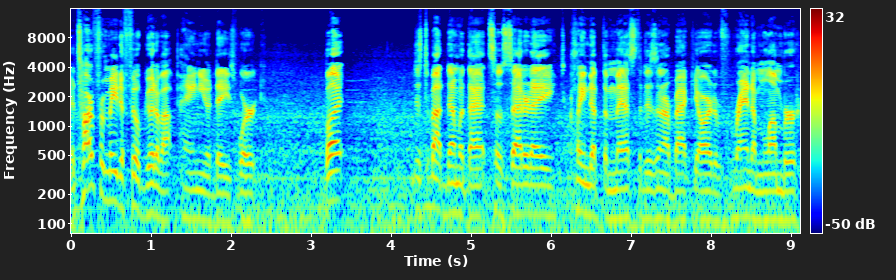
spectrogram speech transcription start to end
It's hard for me to feel good about paying you a day's work, but just about done with that. So Saturday, cleaned up the mess that is in our backyard of random lumber,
